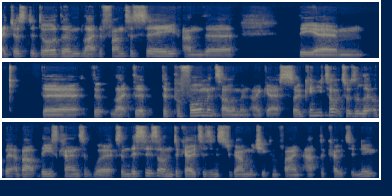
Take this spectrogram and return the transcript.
I just adore them, like the fantasy and the the um, the, like the the performance element i guess. So can you talk to us a little bit about these kinds of works? And this is on dakota's instagram which you can find at dakota noot.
